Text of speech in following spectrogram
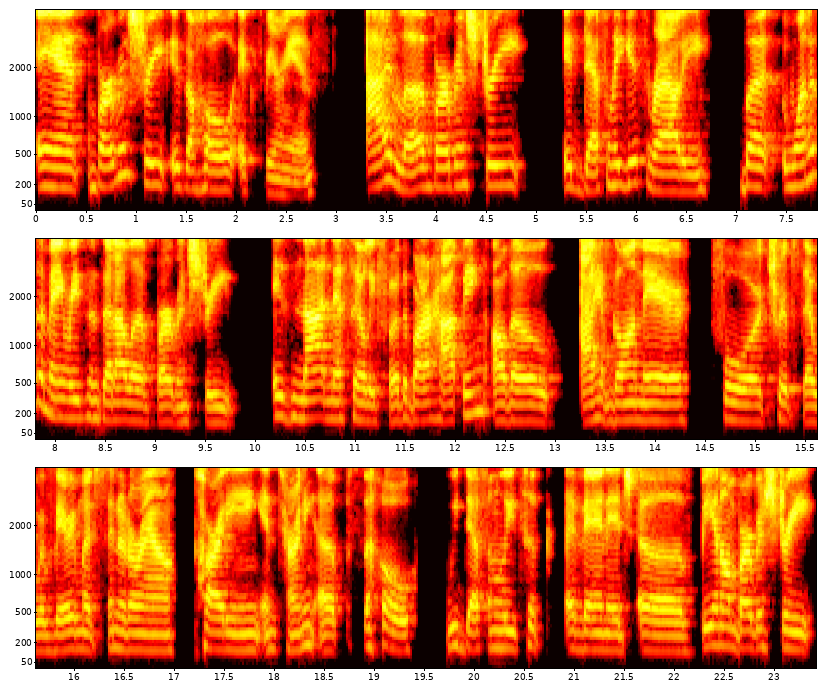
And Bourbon Street is a whole experience. I love Bourbon Street. It definitely gets rowdy. But one of the main reasons that I love Bourbon Street is not necessarily for the bar hopping, although I have gone there for trips that were very much centered around partying and turning up. So we definitely took advantage of being on Bourbon Street.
